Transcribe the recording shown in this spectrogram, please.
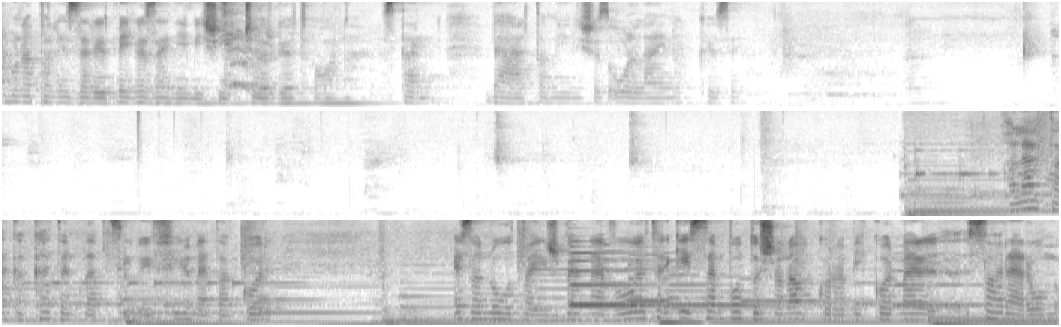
Pár hónappal ezelőtt még az enyém is így csörgött volna. Aztán beálltam én is az online-ok közé. Ha látták a and Club című filmet, akkor ez a nóta is benne volt, egészen pontosan akkor, amikor már szarárom...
